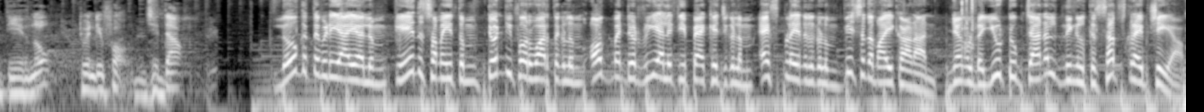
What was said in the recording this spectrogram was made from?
എത്തിയിരുന്നു. ട്വന്റി ഫോർ ജിദ്ദ ലോകത്തെവിടെയായാലും ഏത് സമയത്തും ട്വന്റി ഫോർ വാർത്തകളും ഓഗ്മെന്റഡ് റിയാലിറ്റി പാക്കേജുകളും എക്സ്പ്ലെയിനറുകളും വിശദമായി കാണാൻ ഞങ്ങളുടെ യൂട്യൂബ് ചാനൽ നിങ്ങൾക്ക് സബ്സ്ക്രൈബ് ചെയ്യാം.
